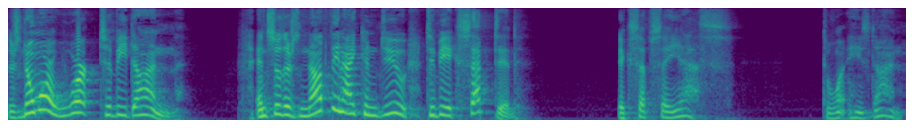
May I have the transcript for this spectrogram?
There's no more work to be done. And so there's nothing I can do to be accepted except say yes to what He's done.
